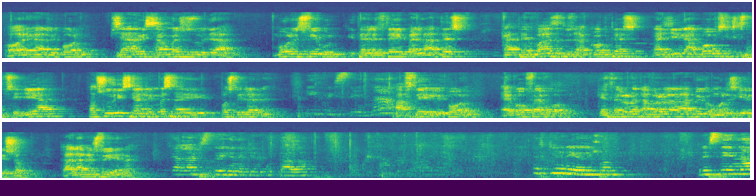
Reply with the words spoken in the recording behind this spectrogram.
Ωραία λοιπόν, πιάνει αμέσως δουλειά. Μόλις φύγουν οι τελευταίοι πελάτες, κατεβάζει τους διακόπτες να γίνει απόψυξη στα ψυγεία. Θα σου δείξει άλλη μέσα η. πώς τη λένε. Η Χριστίνα. Αυτή λοιπόν, εγώ φεύγω και θέλω να τα βρω ένα λαμπίκο μόλις γυρίσω. Καλά Χριστούγεννα. Καλά Χριστούγεννα κύριε Κουτάλα. Ευκαιρία λοιπόν. Χριστίνα.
